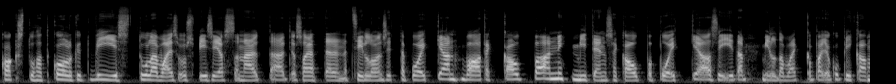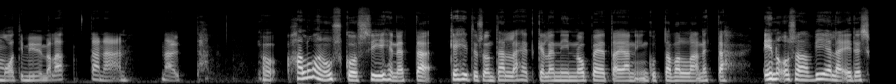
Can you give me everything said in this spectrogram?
2035 tulevaisuusvisiossa näyttää, että jos ajattelen, että silloin sitten poikkean vaatekauppaan, niin miten se kauppa poikkeaa siitä, miltä vaikkapa joku pikamuotimyymälä tänään näyttää? No, haluan uskoa siihen, että kehitys on tällä hetkellä niin nopeata ja niin kuin tavallaan, että en osaa vielä edes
